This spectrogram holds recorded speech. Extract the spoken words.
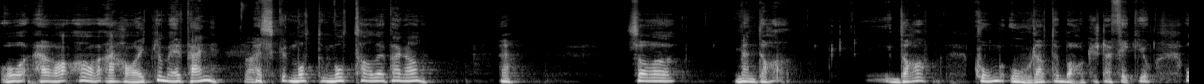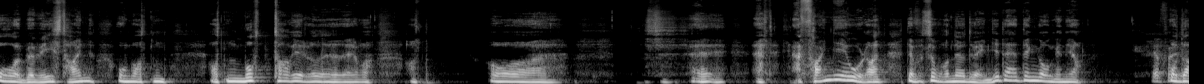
Og jeg, var av, jeg har ikke noe mer penger. Jeg måtte, måtte ha de pengene. Ja. Så, men da, da kom Ola tilbake. så Jeg fikk jo overbevist han om at han, at han måtte avgjøre det der. At, og jeg, jeg, jeg fant de ordene det som var nødvendig det, den gangen, ja. Og da,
